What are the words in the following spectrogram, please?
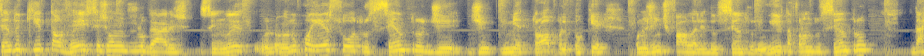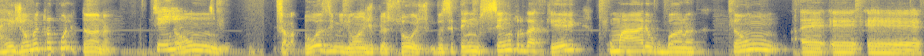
sendo que talvez seja um dos lugares, assim, eu não conheço outro centro de, de metrópole, porque quando a gente fala ali do centro do Rio, está falando do centro da região metropolitana. Sim. Então, sei lá, 12 milhões de pessoas, você tem um centro daquele, uma área urbana tão é, é, é,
